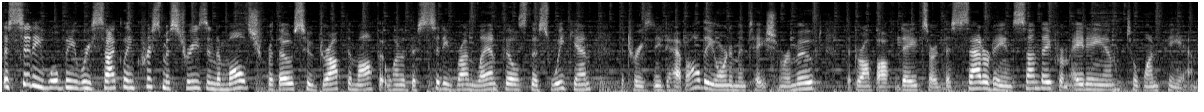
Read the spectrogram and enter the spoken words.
The city will be recycling Christmas trees into mulch for those who drop them off at one of the city run landfills this weekend. The trees need to have all the ornamentation removed. The drop off dates are this Saturday and Sunday from 8 a.m. to 1 p.m.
